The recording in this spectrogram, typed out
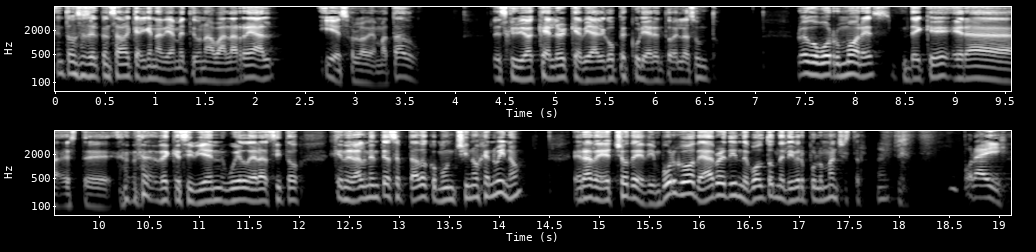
Entonces él pensaba que alguien había metido una bala real y eso lo había matado. Le escribió a Keller que había algo peculiar en todo el asunto. Luego hubo rumores de que era este, de que si bien Will era, cito, generalmente aceptado como un chino genuino, era de hecho de Edimburgo, de Aberdeen, de Bolton, de Liverpool o Manchester. Por ahí.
